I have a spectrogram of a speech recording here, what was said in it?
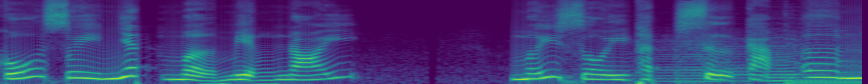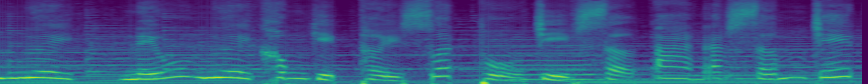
cố duy nhất mở miệng nói. Mới rồi thật sự cảm ơn ngươi Nếu ngươi không kịp thời xuất thủ chỉ sợ ta đã sớm chết.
